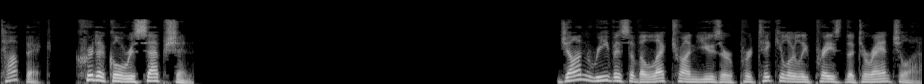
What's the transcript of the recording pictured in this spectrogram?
Topic: Critical reception. John Revis of Electron User particularly praised the tarantula.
